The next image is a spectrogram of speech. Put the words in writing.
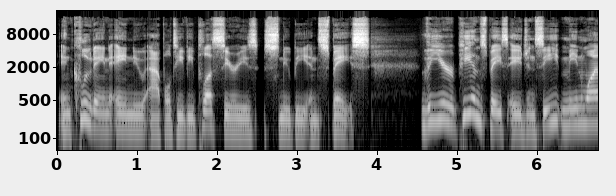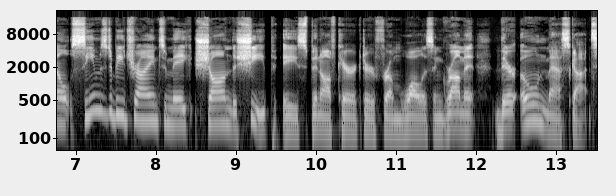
including a new Apple TV Plus series, Snoopy in Space. The European Space Agency, meanwhile, seems to be trying to make Shaun the Sheep, a spin off character from Wallace and Gromit, their own mascot.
